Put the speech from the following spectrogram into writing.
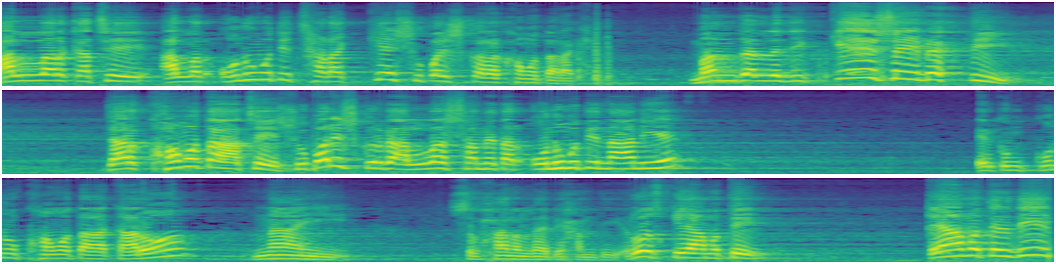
আল্লাহর কাছে, আল্লাহর অনুমতি ছাড়া কে সুপারিশ করার ক্ষমতা রাখে? মানজাল্লাজি কে সেই ব্যক্তি যার ক্ষমতা আছে, সুপারিশ করবে আল্লাহর সামনে তার অনুমতি না নিয়ে? এরকম কোন ক্ষমতা কারও নাই। সুহান আল্লাহ রোজ কেয়ামতে, কেয়ামতের দিন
